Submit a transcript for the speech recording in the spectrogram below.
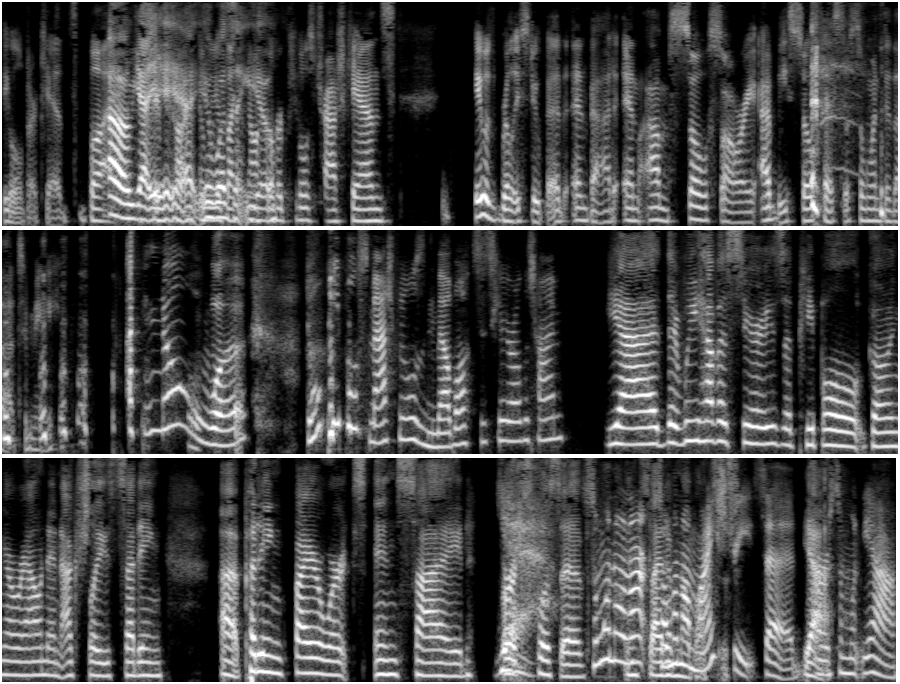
the older kids, but Oh, yeah, yeah, yeah. It like, wasn't knock you. over people's trash cans. It was really stupid and bad, and I'm so sorry. I'd be so pissed if someone did that to me. I know. Don't people smash people's mailboxes here all the time? Yeah, that we have a series of people going around and actually setting, uh, putting fireworks inside or Yeah. explosive. Someone on our someone on my street said, Yeah. or someone, yeah,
